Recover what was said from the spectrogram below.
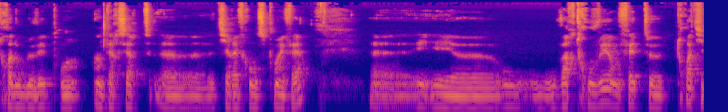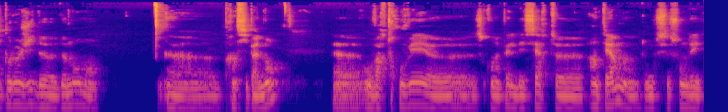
www.intercert-france.fr euh, et, et euh, on, va retrouver en fait trois typologies de, de membres euh, principalement. Euh, on va retrouver euh, ce qu'on appelle des certes internes, donc ce sont des,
